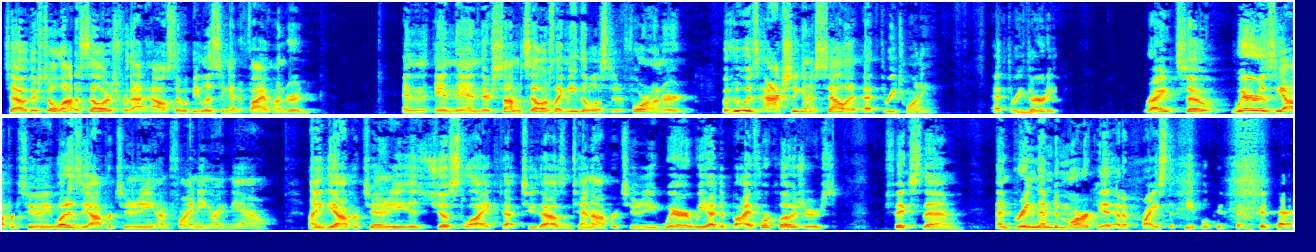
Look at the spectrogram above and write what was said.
So there's still a lot of sellers for that house that would be listing it at 500. And and then there's some sellers like me that listed at 400 but who is actually going to sell it at 320 at 330 mm right? So where is the opportunity? What is the opportunity i'm finding right now? I think the opportunity is just like that 2010 opportunity where we had to buy foreclosures, fix them, and bring them to market at a price that people could could pay.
